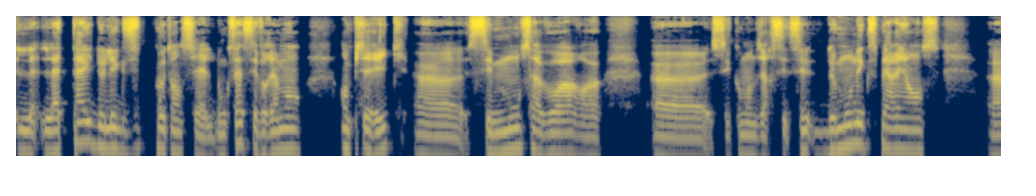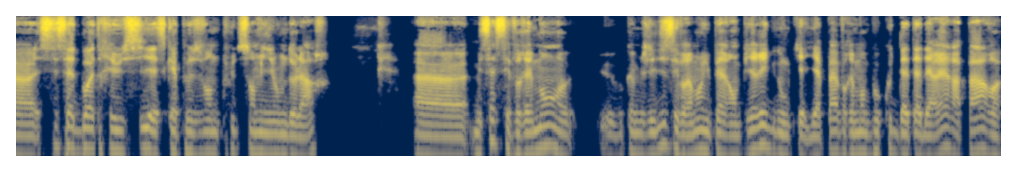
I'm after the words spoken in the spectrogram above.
la, taille de l'exit potentiel. Donc ça, c'est vraiment empirique. Euh, c'est mon savoir. Euh, euh c'est comment dire C'est de mon expérience. Euh, si cette boîte réussit, est-ce qu'elle peut se vendre plus de 100 millions de dollars? Euh, Mais ça, c'est vraiment, euh, comme je l'ai dit, c'est vraiment hyper empirique. Donc il n'y a, a, pas vraiment beaucoup de data derrière, à part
